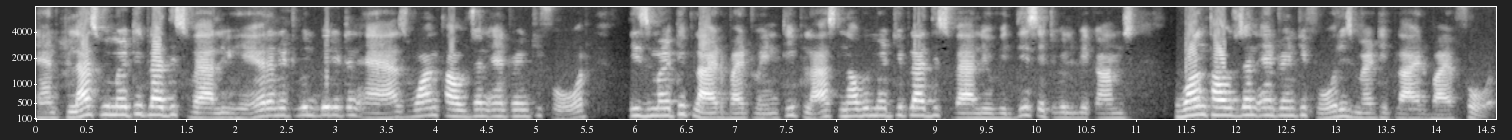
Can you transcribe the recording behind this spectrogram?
and plus we multiply this value here and it will be written as 1024 is multiplied by 20 plus. Now we multiply this value with this it will becomes 1024 is multiplied by 4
